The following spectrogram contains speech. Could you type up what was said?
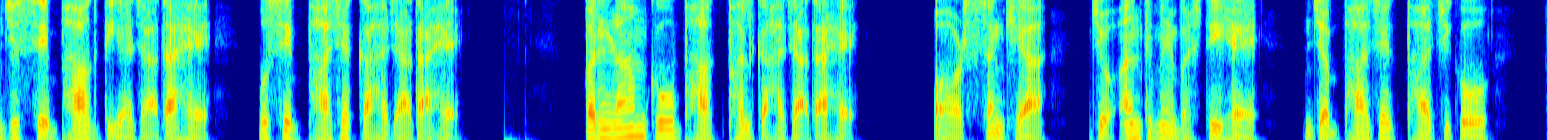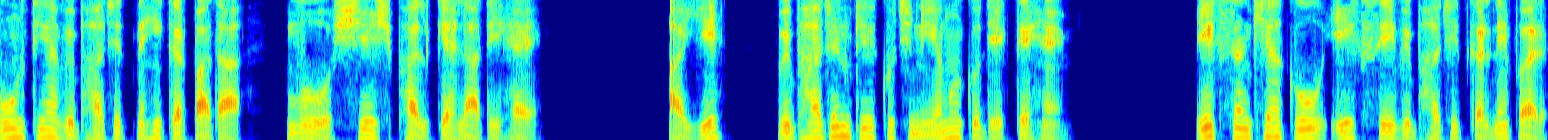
जिससे भाग दिया जाता है, उसे भाजक कहा जाता है। परिणाम को भागफल कहा जाता है और संख्या जो अंत में बचती है, जब भाजक भाज्य को पूर्णतया विभाजित नहीं कर पाता, वो शेष फल कहलाती है। आइए विभाजन के कुछ नियमों को देखते हैं। एक संख्या को एक से विभाजित करने पर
